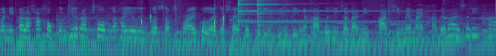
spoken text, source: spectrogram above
วันนี้ไปละค่ะขอบคุณที่รับชมนะคะ อย่าลืมกด subscribe กดไลค์กดแชร์กดกระดิ่งปิ๊งๆนะคะ เพื่อที่จะได้ไม่พลาดคลิปใหม่ๆค่ะ บ๊ายบาย สวัสดีค่ะ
